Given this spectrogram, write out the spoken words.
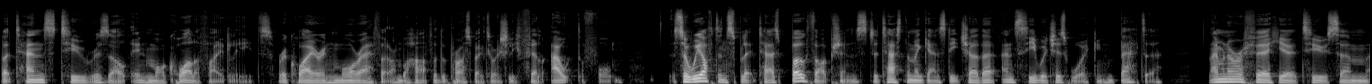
but tends to result in more qualified leads, requiring more effort on behalf of the prospect to actually fill out the form. So we often split test both options to test them against each other and see which is working better. I'm going to refer here to some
